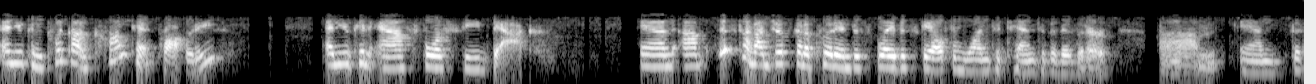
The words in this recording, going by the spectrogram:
and you can click on Content Properties, and you can ask for feedback. And um, this time I'm just going to put in display the scale from 1 to 10 to the visitor. Um, and this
